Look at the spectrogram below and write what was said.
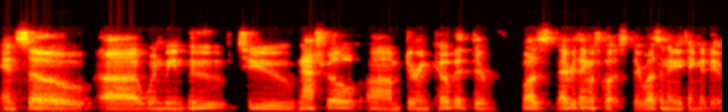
And so uh, when we moved to Nashville um, during COVID, there was everything was closed. There wasn't anything to do.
